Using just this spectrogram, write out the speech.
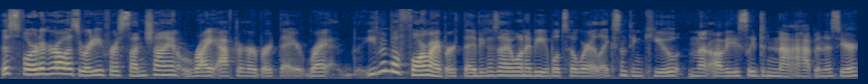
This Florida girl is ready for sunshine right after her birthday, right even before my birthday because I want to be able to wear like something cute and that obviously did not happen this year.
